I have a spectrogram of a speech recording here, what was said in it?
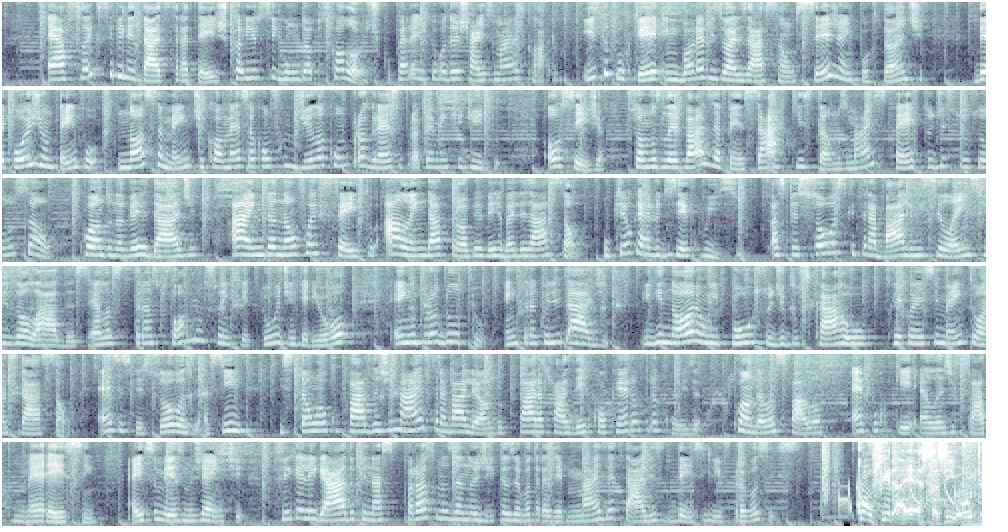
é a flexibilidade estratégica e o segundo é o psicológico. Pera aí que eu vou deixar isso mais claro. Isso porque, embora a visualização seja importante, depois de um tempo, nossa mente começa a confundi-la com o progresso propriamente dito. Ou seja, somos levados a pensar que estamos mais perto de sua solução, quando na verdade ainda não foi feito além da própria verbalização. O que eu quero dizer com isso? As pessoas que trabalham em silêncio isoladas, elas transformam sua inquietude interior em um produto, em tranquilidade. Ignoram o impulso de buscar o reconhecimento antes da ação. Essas pessoas, assim, estão ocupadas demais trabalhando para fazer qualquer outra coisa. Quando elas falam, é porque elas de fato merecem. É isso mesmo, gente. Fica ligado que nas próximas anodicas eu vou trazer mais detalhes desse livro para vocês. Confira essas e outras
